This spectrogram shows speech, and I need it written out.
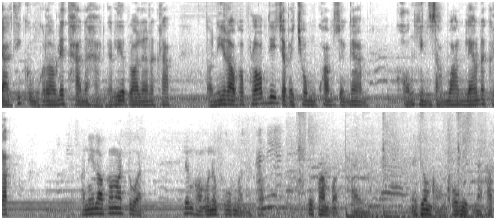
จากที่กลุ่มของเราได้ทานอาหารกันเรียบร้อยแล้วนะครับ ตอนนี้เราก็พร้อมที่จะไปชมความสวยงามของหินสามวันแล้วนะครับอันนี้เราก็มาตรวจเรื่องของอุณหภูมิก่อนนะครับเพื่อความปลอดภัยในช่วงของโควิดนะครับ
